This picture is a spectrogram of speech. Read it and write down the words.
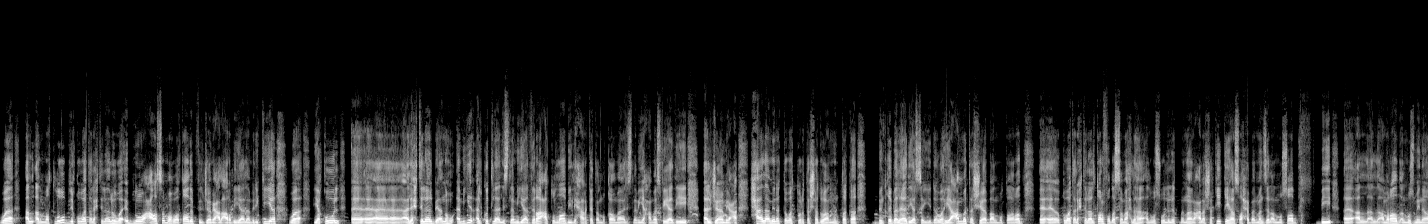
والمطلوب لقوات الاحتلال هو ابنه عاصم وهو طالب في الجامعة العربية الأمريكية ويقول الاحتلال بأنه أمير الكتلة الإسلامية ذراع الطلابي لحركة المقاومة الإسلامية حماس في هذه الجامعة. حالة من التوتر تشهدها المنطقة من قبل هذه السيدة وهي عمة الشاب المطارد. قوات الاحتلال ترفض السماح لها الوصول للاطمئنان على شقيقها صاحب المنزل المصاب بالأمراض المزمنة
